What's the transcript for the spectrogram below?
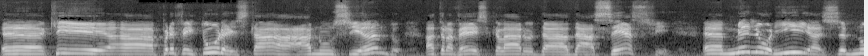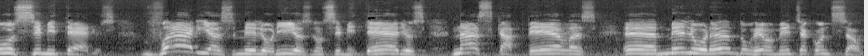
é, que a prefeitura está anunciando, através, claro, da, da ACESF, é, melhorias nos cemitérios. Várias melhorias nos cemitérios, nas capelas, é, melhorando realmente a condição.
